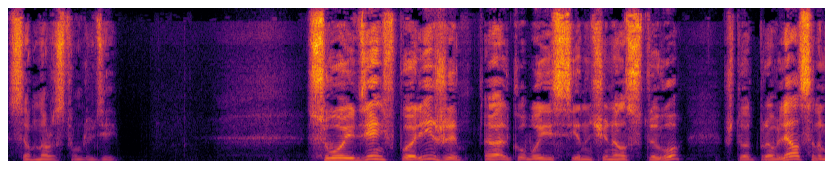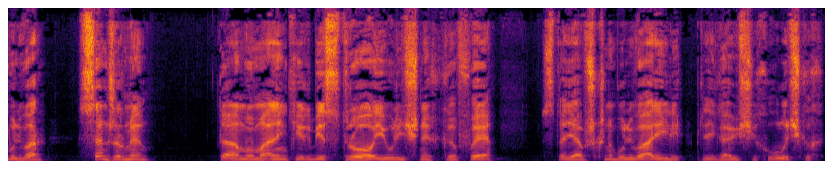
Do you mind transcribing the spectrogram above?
со множеством людей. Свой день в Париже Аль-Кубаиси начинал с того, что отправлялся на бульвар Сен-Жермен. Там, в маленьких бистро и уличных кафе, стоявших на бульваре или прилегающих улочках,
